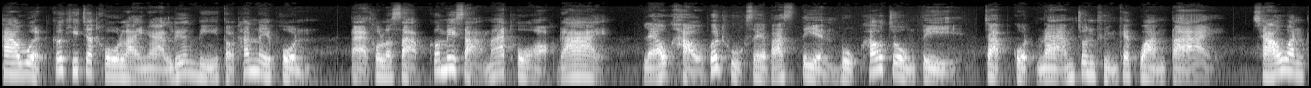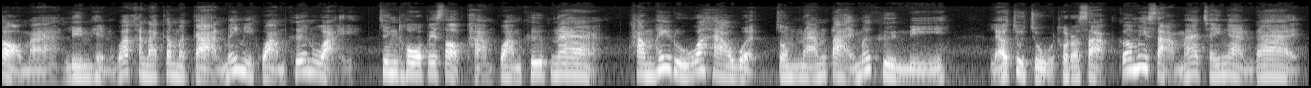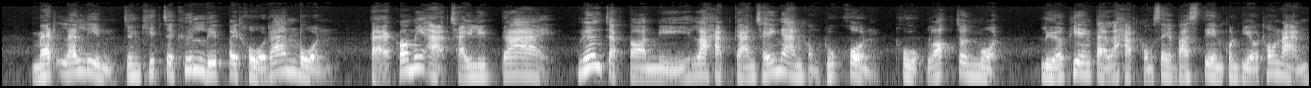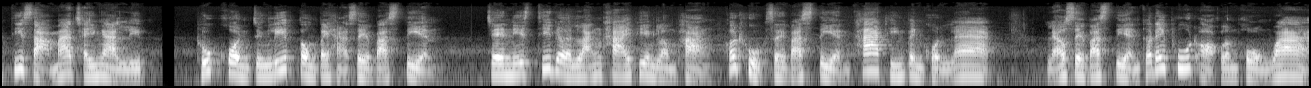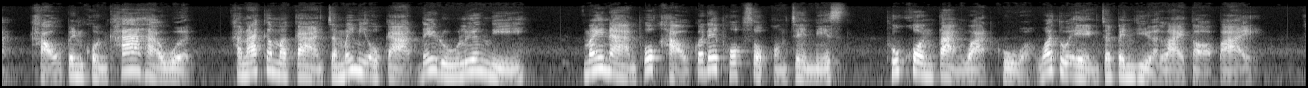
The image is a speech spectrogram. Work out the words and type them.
ฮาวเวิร์ดก็คิดจะโทรรายงานเรื่องนี้ต่อท่านในพล แต่โทรศัพท์ก็ไม่สามารถโทรออกได้ แล้วเขาก็ถูกเซบาสเตียนบุกเข้าโจมตี จับกดน้ำจนถึงแก่ความตาย เช้าวันต่อมาลินเห็นว่าคณะกรรมการไม่มีความเคลื่อนไหว จึงโทรไปสอบถามความคืบหน้าทำให้รู้ว่าฮาวเวิร์ดจมน้ำตายเมื่อคืนนี้ แล้วจู่ๆโทรศัพท์ก็ไม่สามารถใช้งานได้ แมทและลินจึงคิดจะขึ้นลิฟต์ไปโทรด้านบน แต่ก็ไม่อาจใช้ลิฟต์ได้ เนื่องจากตอนนี้รหัสการใช้งานของทุกคนถูกล็อกจนหมด เหลือเพียงแต่รหัสของเซบาสเตียนคนเดียวเท่านั้นที่สามารถใช้งานลิฟต์ทุกคนจึงรีบตรงไปหาเซบาสเตียน เจนิสที่เดินลังท้ายเพียงลำพัง ก็ถูกเซบาสเตียนฆ่าทิ้งเป็นคนแรก แล้วเซบาสเตียนก็ได้พูดออกลำโพงว่า เขาเป็นคนฆ่าฮาวเวิร์ด คณะกรรมการจะไม่มีโอกาสได้รู้เรื่องนี้ ไม่นานพวกเขาก็ได้พบศพของเจนิส ทุกคนต่างหวาดกลัวว่าตัวเองจะเป็นเหยื่อรายต่อไป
